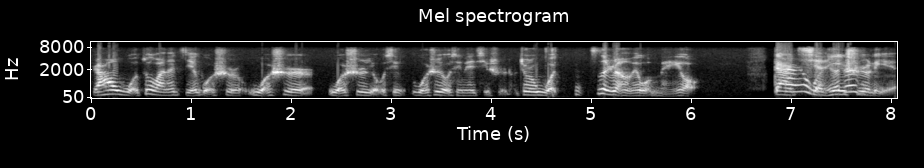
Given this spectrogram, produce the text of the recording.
然后我做完的结果是，我是我是有性我是有性别歧视的，就是我自认为我没有。但是潜意识里，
